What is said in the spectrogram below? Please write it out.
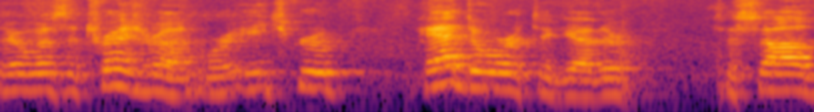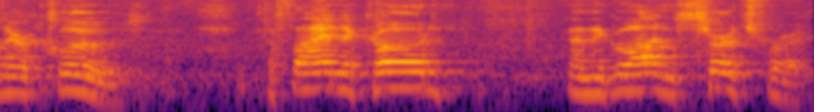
there was a treasure hunt where each group had to work together to solve their clues, to find the code and to go out and search for it.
